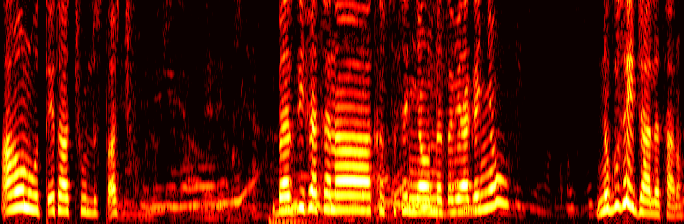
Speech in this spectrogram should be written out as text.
አሁን ውጤታችሁን ልስጣችሁ። በዚህ ፈተና ከፍተኛውን ነጥብ ያገኘው ንጉሴ ጃለታ ነው።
